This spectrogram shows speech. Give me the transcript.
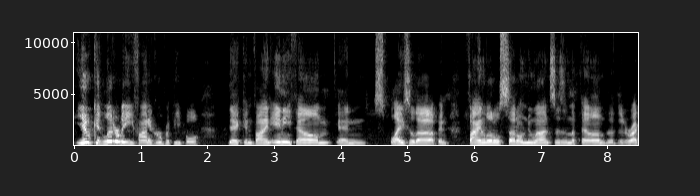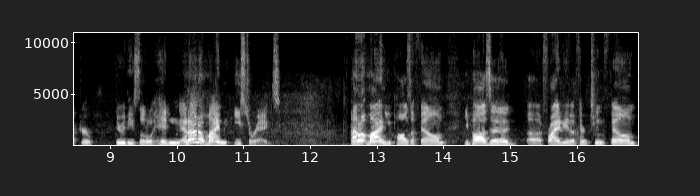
you could literally find a group of people that can find any film and splice it up and find little subtle nuances in the film that the director threw these little hidden and I don't mind Easter eggs. I don't mind you pause a film, you pause a, a Friday the Thirteenth film,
